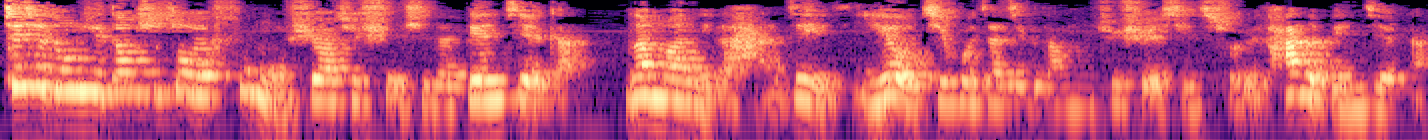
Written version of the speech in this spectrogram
这些东西都是作为父母需要去学习的边界感。那么你的孩子也也有机会在这个当中去学习属于他的边界感。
